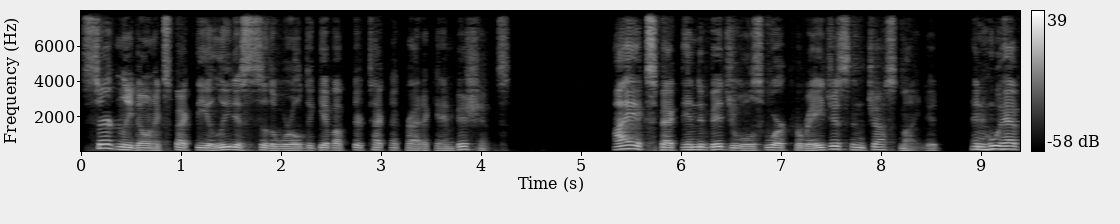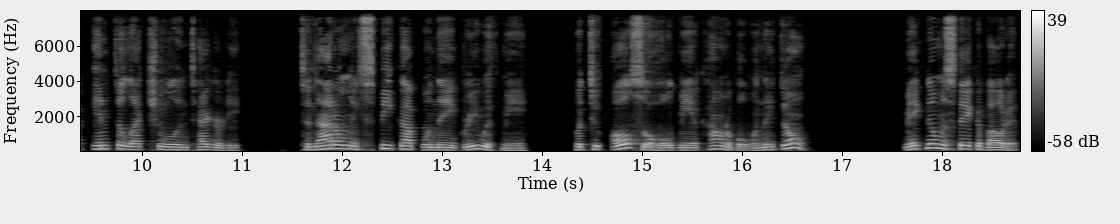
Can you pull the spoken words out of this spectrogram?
certainly don't expect the elitists of the world to give up their technocratic ambitions. I expect individuals who are courageous and just minded and who have intellectual integrity to not only speak up when they agree with me, but to also hold me accountable when they don't. Make no mistake about it,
